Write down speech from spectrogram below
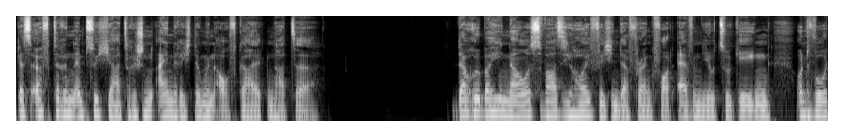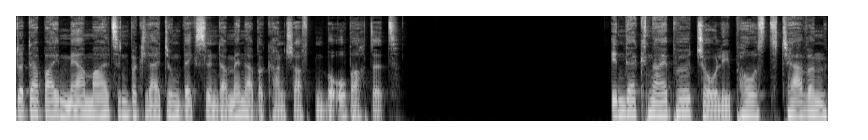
des Öfteren in psychiatrischen Einrichtungen aufgehalten hatte. Darüber hinaus war sie häufig in der Frankfurt Avenue zugegen und wurde dabei mehrmals in Begleitung wechselnder Männerbekanntschaften beobachtet. In der Kneipe Jolie Post Tavern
